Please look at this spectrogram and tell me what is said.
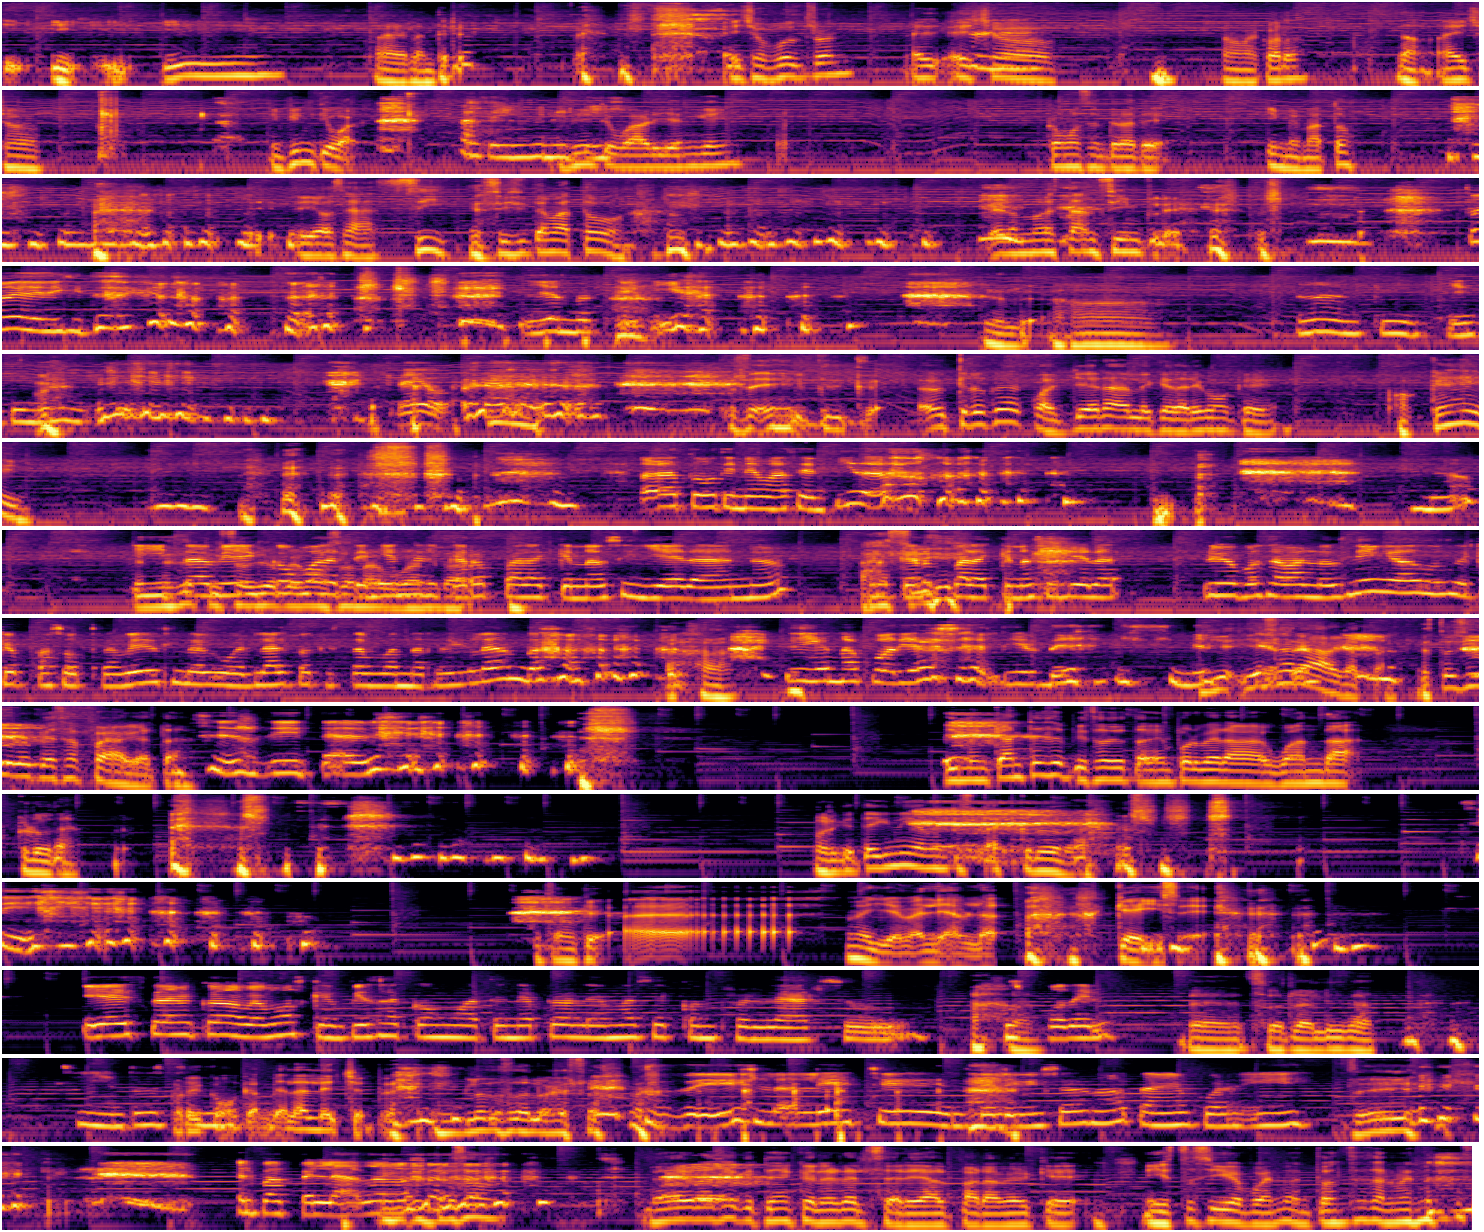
y, y, y, para el anterior. Age of Ultron. Age No me acuerdo. No, ha hecho Infinity War. Ah, Infinity. Infinity War y Endgame. ¿Cómo se entera de... Y me mató. y, o sea, sí, sí, sí te mató. Pero no es tan simple. Tú le dijiste que lo matara. Yo no quería. Y el de, ah, Ah, ok, entendí. Creo. creo que a cualquiera le quedaría como que. Ok. Ahora todo tiene más sentido. ¿No? y también como detenían el carro para que no siguiera, ¿no? El ah, carro para que no siguiera. Primero pasaban los niños, no sé qué pasó otra vez, luego el alto que estaban arreglando. y ya no podía salir de ahí sin y, y esa era Agatha. Estoy seguro que esa fue Agatha. sí, tal vez. y me encanta ese episodio también por ver a Wanda cruda. Porque técnicamente está cruda. sí. Como que. Uh me lleva el diablo. ¿Qué hice? y es también cuando vemos que empieza como a tener problemas de controlar su, sus poderes. de su realidad. Sí, entonces. Porque cómo cambia la leche, incluso solo eso. Sí, la leche, el televisor, ¿no? También por ahí. Sí. El papelado. Incluso me da gracia que tenga que leer el cereal para ver que. Y esto sigue bueno, entonces al menos.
